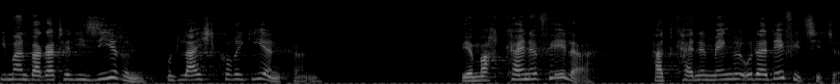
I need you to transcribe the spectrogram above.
die man bagatellisieren und leicht korrigieren kann. Wer macht keine Fehler, hat keine Mängel oder Defizite.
